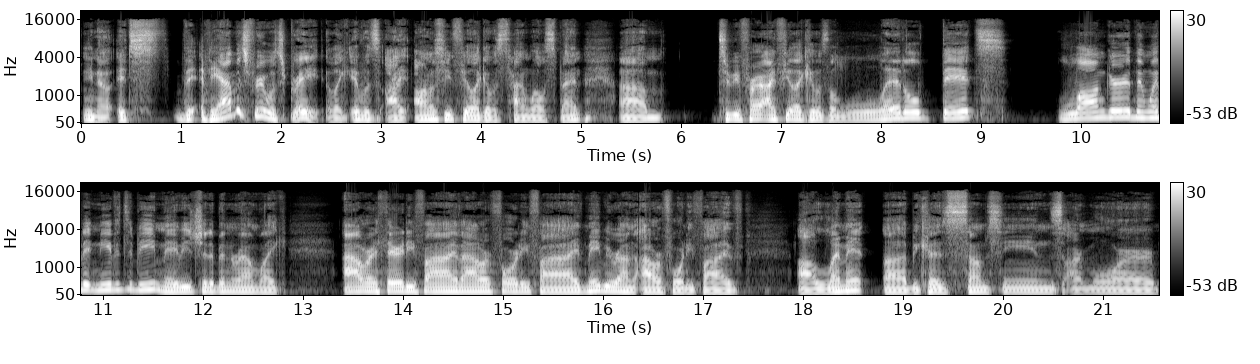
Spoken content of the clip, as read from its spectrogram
you know, it's the, the atmosphere was great. Like it was, I honestly feel like it was time well spent. Um, to be fair, I feel like it was a little bit longer than what it needed to be. Maybe it should have been around like hour 35, hour 45, maybe around the hour 45 uh, limit uh, because some scenes are more,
